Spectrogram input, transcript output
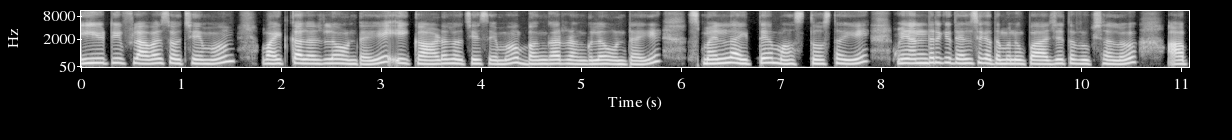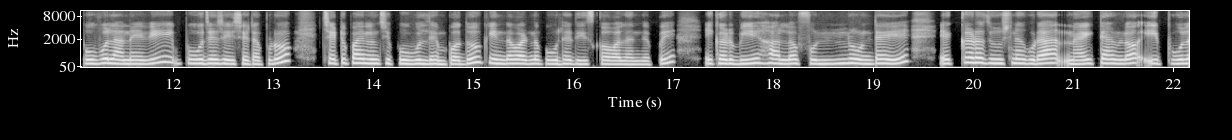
ఈ ఫ్లవర్స్ వచ్చేమో వైట్ కలర్‌లో ఉంటాయి. ఈ కాడలు వచ్చేసేమో బంగారు రంగులో ఉంటాయి. స్మెల్ అయితే మస్తు వస్తాయి మీ అందరికీ తెలుసు కదా మనం పారిజాత వృక్షాలు ఆ పువ్వులు అనేవి పూజ చేసేటప్పుడు చెట్టు పై నుంచి పువ్వులు తెంపొద్దు. కింద పడిన పువ్వులే తీసుకోవాలని చెప్పి. ఇక్కడ బీహార్‌లో ఫుల్ ఉంటాయి. ఎక్కడ చూసినా కూడా నైట్ టైంలో ఈ పూల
